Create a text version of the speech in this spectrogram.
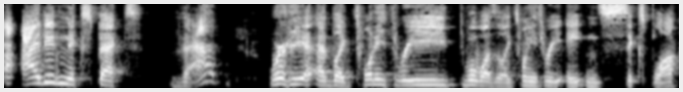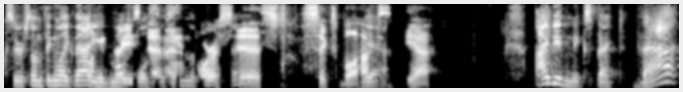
I, I didn't expect that where he had like 23 what was it like 23 8 and 6 blocks or something like that he had multiple assists in the four first half. assists, six blocks. Yeah. i didn't expect that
